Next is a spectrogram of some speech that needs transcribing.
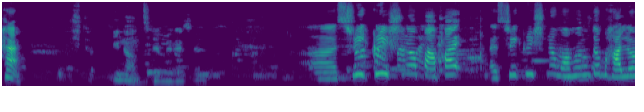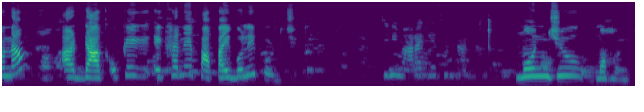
হ্যাঁ। কি নাম সে মেরেছে? আহ, শ্রীকৃষ্ণ পাপাই শ্রীকৃষ্ণ মহন্ত ভালো নাম আর ডাক ওকে এখানে পাপাই বলেই পরিচিত। মঞ্জু মহন্ত।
